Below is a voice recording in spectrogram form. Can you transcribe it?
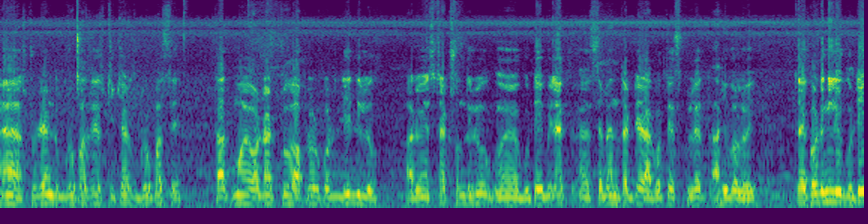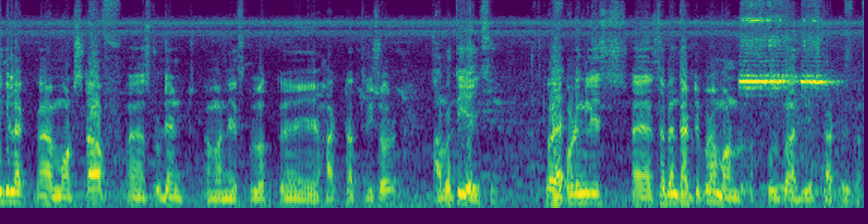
হ্যাঁ ষ্টুডেণ্ট গ্ৰুপ আছে টিচাৰ্ছ গ্ৰুপ আছে। তাত মই অৰ্ডাৰটো আপলোড কৰি দি দিলোঁ আৰু ইনষ্ট্ৰাকশ্যন দিলোঁ গোটেইবিলাক ছেভেন থাৰ্টিৰ আগতে স্কুলত আহিবলৈ। তো একৰ্ডিংলি গোটেইবিলাক মোৰ ষ্টাফ ষ্টুডেণ্ট মানে স্কুলত সাতটা ত্ৰিছৰ আগতেই আহিছে। তো একৰ্ডিংলি ছেভেন থাৰ্টিৰ পৰা মোৰ স্কুলটো আজি ষ্টাৰ্ট হৈ গ'ল।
